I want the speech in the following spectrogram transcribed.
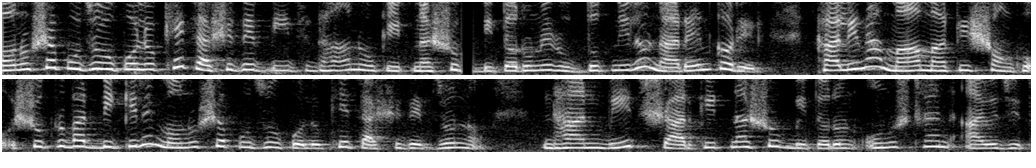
মনসা পুজো উপলক্ষে চাষিদের বীজ, ধান ও কীটনাশক বিতরণের উদ্যোগ নিল নারায়ণগড়ের খালিনা মা মাটির সংঘ। শুক্রবার বিকেলে মনসা পুজো উপলক্ষে চাষিদের জন্য ধান বীজ, সার কীটনাশক বিতরণ অনুষ্ঠান আয়োজিত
